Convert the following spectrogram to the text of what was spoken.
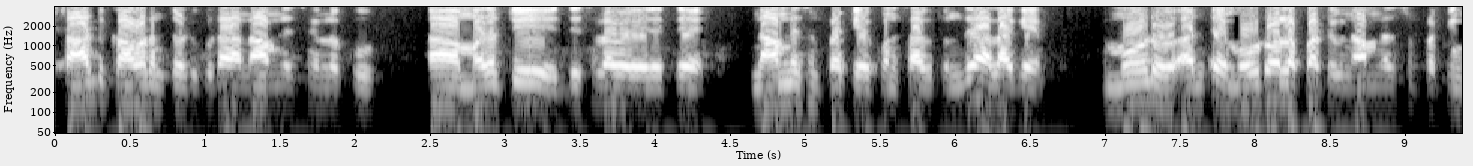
స్టార్ట్ కావడంతో కూడా నామినేషన్లకు మొదటి దిశలో ఏదైతే నామినేషన్ ప్రక్రియ కొనసాగుతుంది అలాగే మూడు అంటే మూడు రోజుల పాటు నామినేషన్ ప్రక్రియ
